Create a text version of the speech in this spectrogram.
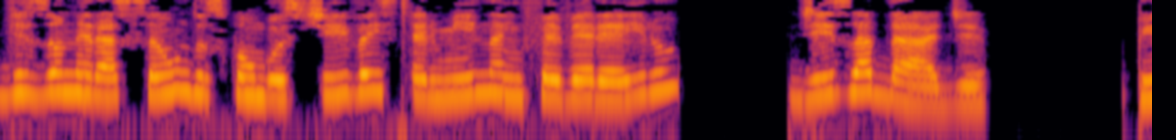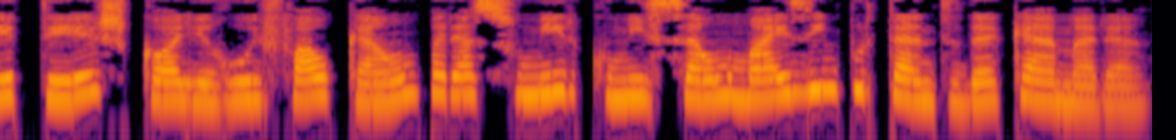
Desoneração dos combustíveis termina em fevereiro? Diz Haddad. PT escolhe Rui Falcão para assumir comissão mais importante da Câmara.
